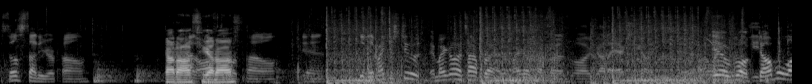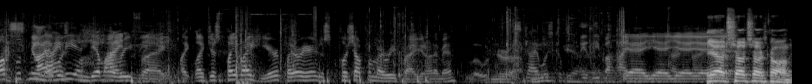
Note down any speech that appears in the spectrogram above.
Still study repel. Got off. He got off. Repel. Yeah. Dude, they might just do it. They might go to top red. They might go top red. Oh, I got. I actually got. Yeah, look, double up with me 90 and get my behind refrag. me. Like, like just play right here, play right here, and just push up from my refrag. You know what I mean? This guy was completely behind Yeah, me. the yeah, yeah, yeah, Yeah, chill, chill, calm,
